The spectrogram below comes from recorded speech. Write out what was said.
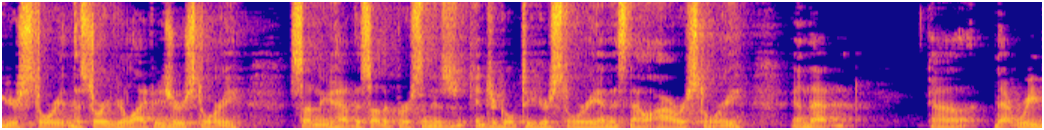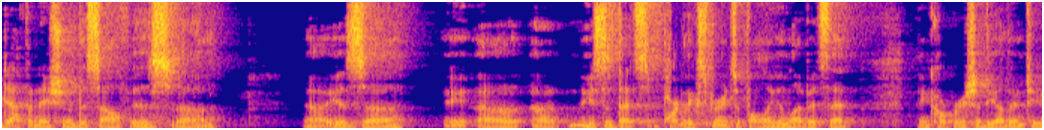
your story the story of your life is your story. Suddenly you have this other person who's integral to your story, and it's now our story, and that uh, that redefinition of the self is uh, uh, is uh, uh, uh, he says that's part of the experience of falling in love. It's that incorporation of the other into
